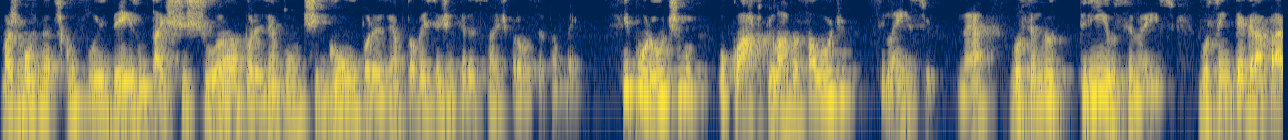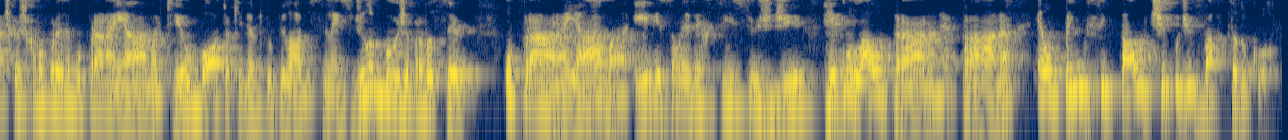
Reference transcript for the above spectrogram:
Mas movimentos com fluidez, um Tai Chi Chuan, por exemplo, um Qigong, por exemplo, talvez seja interessante para você também. E por último, o quarto pilar da saúde, silêncio. Né? Você nutrir o silêncio. Você integrar práticas como, por exemplo, o pranayama, que eu boto aqui dentro do pilar do silêncio de lambuja para você. O pranayama, eles são exercícios de regular o prana, né? Prana é o principal tipo de vata do corpo.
